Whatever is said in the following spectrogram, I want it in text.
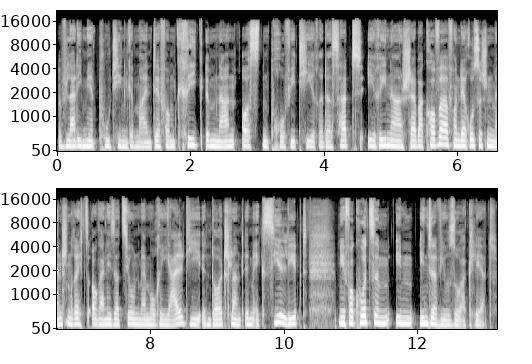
Wladimir Putin gemeint, der vom Krieg im Nahen Osten profitiere. Das hat Irina Scherbakowa von der russischen Menschenrechtsorganisation Memorial, die in Deutschland im Exil lebt, mir vor kurzem im Interview so erklärt.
